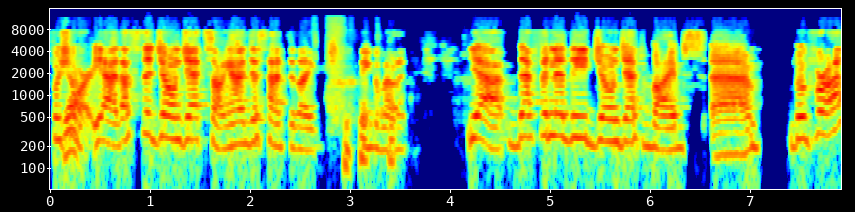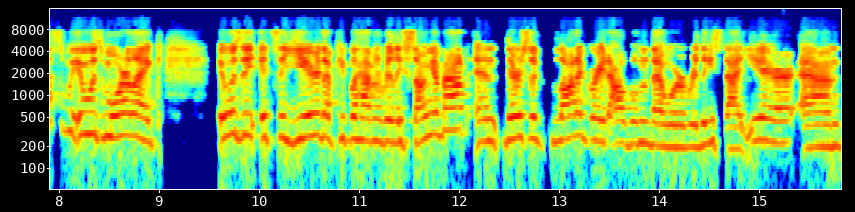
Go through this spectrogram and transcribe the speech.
for yeah. sure. Yeah, that's the Joan Jett song. I just had to like think about it. Yeah, definitely Joan Jett vibes. Um, but for us, we, it was more like it was. A, it's a year that people haven't really sung about, and there's a lot of great albums that were released that year, and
